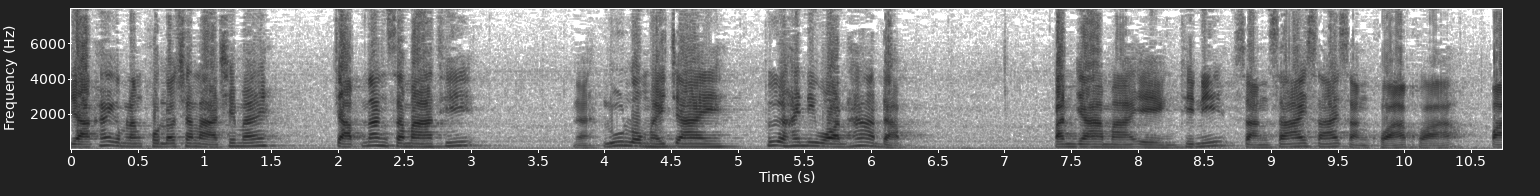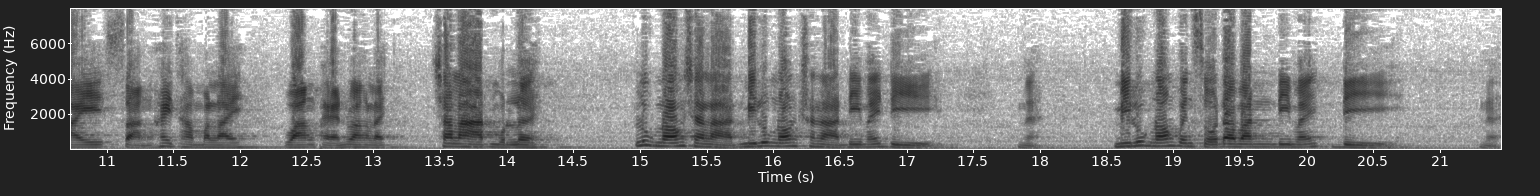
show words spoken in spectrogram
อยากให้กำลังพลเราฉลาดใช่ไหมจับนั่งสมาธินะรู้ลมหายใจเพื่อให้นิวรณ์ห้าดับ ปัญญามาเอง ทีนี้สั่งซ้ายซ้ายสั่งขวาขวาไปสั่งให้ทำอะไร วางแผนวางอะไร ฉลาดหมดเลย ลูกน้องฉลาด มีลูกน้องฉลาดดีไหมดีนะมีลูกน้องเป็นโสดาบันดีไหมดีนะ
